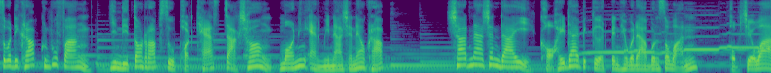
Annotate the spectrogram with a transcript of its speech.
สวัสดีครับ คุณผู้ฟัง ยินดีต้อนรับสู่พอดแคสต์จากช่อง Morning and Mina Channel ครับ ชาติหน้าชั้นใดขอให้ได้ไปเกิดเป็นเทวดาบนสวรรค์ ผมเชื่อว่า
